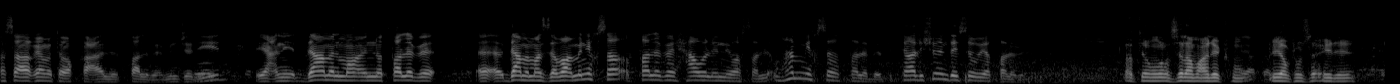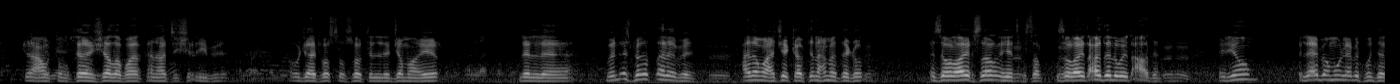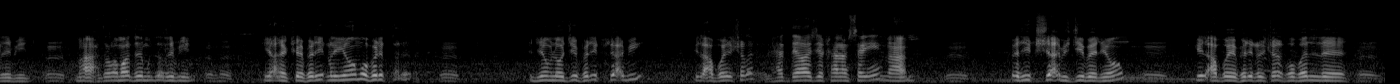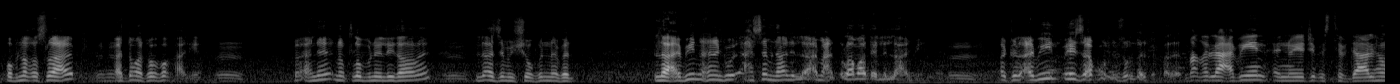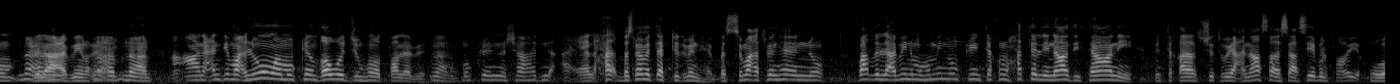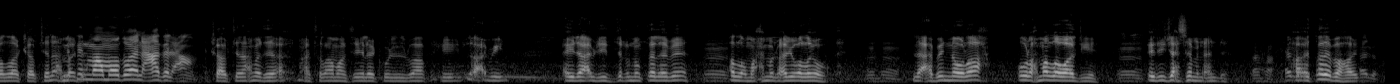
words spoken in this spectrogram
خسارة غير متوقعة للطلبة من جديد. يعني دائما ما إنه الطلبة آه، دائما ما الزبائن من يخسر الطلبة يحاول إنه يوصل. وهم يخسر الطلبة. بالتالي شنو بده يسوي الطلبة؟ كابتن عمر السلام عليكم. أيامكم سعيدة. كل عام وأنتم بخير إن شاء الله بهاي القناة الشريفة. وجاي توصل صوت الجماهير. لل بالنسبة للطلبة. على ما حكيت كابتن أحمد تقول إذا والله يخسر هي تخسر. إذا والله يتعادل هو يتعادل. اليوم اللعبة مو لعبة مدربين. مع احترامات للمدربين يعني كفريق اليوم وفريق طلبه اليوم لو جيب فريق شعبي يلعب ويا الشرف لهالدرجة كانوا سيئين؟ نعم. فريق الشعبي تجيبه اليوم يلعب ويا فريق الشرف وبهال وبنقص لاعب حتى ما توفق عليه. فإحنا نطلب من الإدارة لازم نشوف لنا لاعبين. إحنا نقول أحسن من هذه اللاعب مع احترامات للاعبين. اكو لاعبين ما القدم بعض اللاعبين إنه يجب استبدالهم نعم بلاعبين غير. نعم نعم. أنا عندي معلومة ممكن تضوج جمهور الطلبة. نعم. ممكن إنه شاهدنا يعني بس ما متأكد منها. بس سمعت منها إنه بعض اللاعبين المهمين ممكن ينتقلون حتى لنادي ثاني بالانتقالات الشتوية عناصر أساسية بالفريق. والله كابتن احمد مثل ما موضوع انعاد العام. كابتن أحمد مع احتراماتي لك والباقي لاعبين أي لاعب ينتقل من طلبة اللهم احمد عليه والله يوفقه. لاعب لنا وراح ورحم الله والديه. اللي يجي احسن من عنده. هاي طلبة هاي. حلو.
